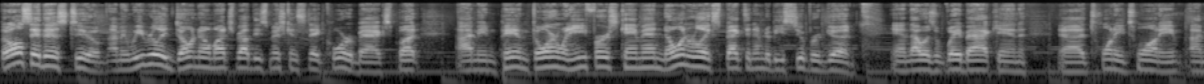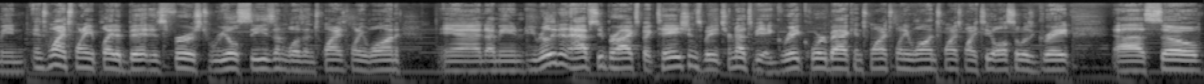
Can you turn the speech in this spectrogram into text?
But I'll say this too. I mean, we really don't know much about these Michigan State quarterbacks, but I mean, Payton Thorne, when he first came in, no one really expected him to be super good. And that was way back in uh, 2020. I mean, in 2020, he played a bit. His first real season was in 2021. And I mean, he really didn't have super high expectations, but he turned out to be a great quarterback in 2021. 2022 also was great. Uh, so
